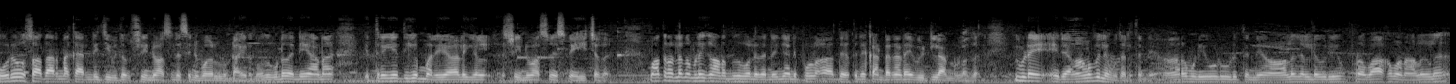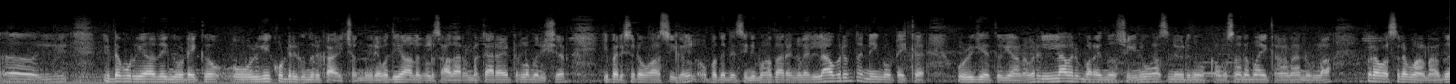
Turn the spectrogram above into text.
ഓരോ സാധാരണക്കാരന്റെ ജീവിതം ശ്രീനിവാസന്റെ സിനിമകളിൽ ഉണ്ടായിരുന്നു. അതുകൊണ്ട് തന്നെയാണ് ഇത്രയധികം മലയാളികൾ ശ്രീനിവാസനെ സ്നേഹിച്ചത്. മാത്രമല്ല നമ്മൾ ഈ കാണുന്നത് പോലെ തന്നെ ഞാനിപ്പോൾ അദ്ദേഹത്തിന്റെ കണ്ടനയുടെ വീട്ടിലാണുള്ളത്. ഇവിടെ രാവിലെ മുതൽ തന്നെ ആറ് മണിയോടുകൂടി തന്നെ ആളുകളുടെ ഒരു പ്രവാഹമാണ്. ആളുകൾ ഇടമുറിയാതെ ഇങ്ങോട്ടേക്ക് ഒഴുകിക്കൊണ്ടിരിക്കുന്ന ഒരു കാഴ്ച. നിരവധി ആളുകൾ സാധാരണക്കാരായിട്ടുള്ള മനുഷ്യർ ഈ പരിസരവാസികൾ ഒപ്പം തന്നെ സിനിമാ താരങ്ങൾ എല്ലാവരും തന്നെ ഇങ്ങോട്ടേക്ക് ഒഴുകിയെത്തുകയാണ്. അവരെല്ലാവരും പറയുന്നത് ശ്രീനിവാസനെ ഒരു നോക്ക് അവസാനമായി കാണാനുള്ള ഒരു അവസരമാണ് അത്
